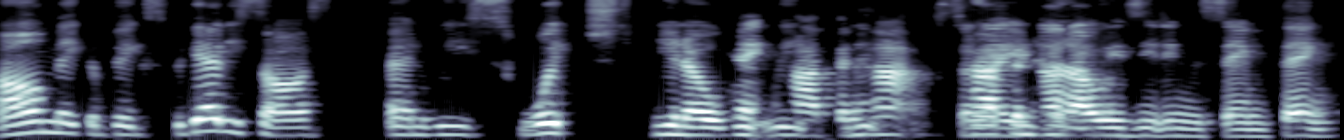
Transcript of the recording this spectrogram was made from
I'll make a big spaghetti sauce. And we switch, you know, okay, we half and we, half. So half now you're not half. always eating the same thing.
